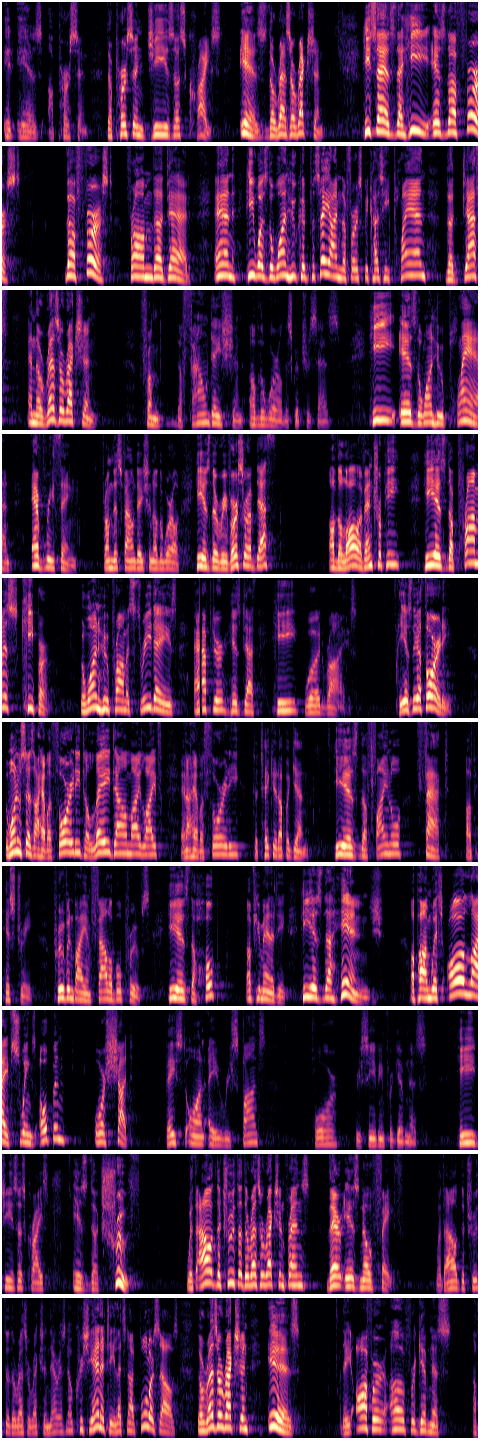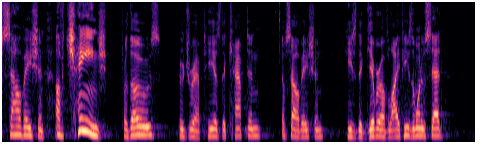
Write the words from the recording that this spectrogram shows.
it is a person. The person, Jesus Christ, is the resurrection. He says that He is the first, the first from the dead. And He was the one who could say, I'm the first, because He planned the death and the resurrection from the foundation of the world, the scripture says. He is the one who planned everything from this foundation of the world. He is the reverser of death, of the law of entropy. He is the promise keeper, the one who promised three days after his death he would rise. He is the authority the one who says, I have authority to lay down my life and I have authority to take it up again. He is the final fact of history, proven by infallible proofs. He is the hope of humanity. He is the hinge upon which all life swings open or shut based on a response for receiving forgiveness. He, Jesus Christ, is the truth. Without the truth of the resurrection, friends, there is no faith. Without the truth of the resurrection, there is no Christianity. Let's not fool ourselves. The resurrection is the offer of forgiveness, of salvation, of change for those who drift. He is the captain of salvation, He's the giver of life. He's the one who said,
